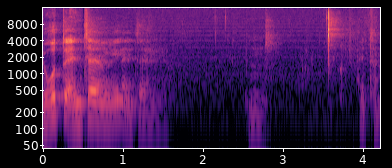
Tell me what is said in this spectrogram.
요것도 N자형이긴 N자형이야. 음. 하여튼.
